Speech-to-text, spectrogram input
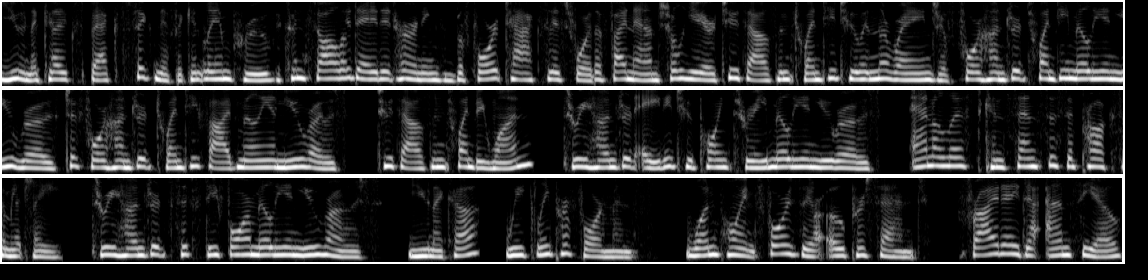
UNIQA expects significantly improved consolidated earnings before taxes for the financial year 2022 in the range of 420 million euros to 425 million euros, 2021, 382.3 million euros, analyst consensus approximately 364 million euros. UNIQA, weekly performance, 1.40%. Friday Do & Co,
